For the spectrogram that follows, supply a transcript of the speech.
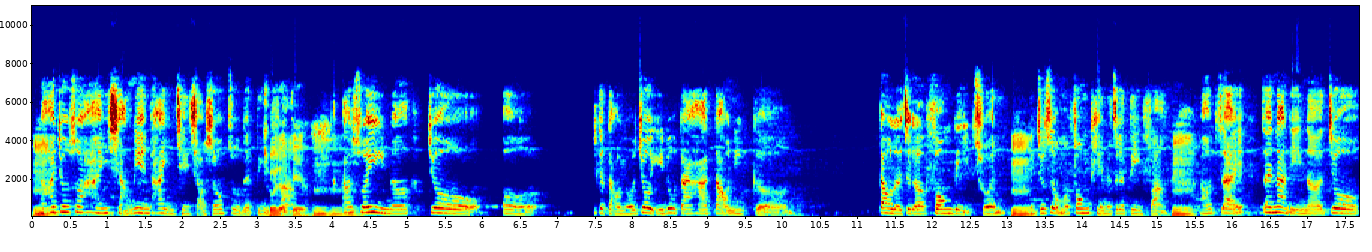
嗯。然后他就说她很想念他以前小时候住的地方，住的地方，嗯嗯，啊，所以呢，就呃，这个导游就一路带他到那个到了这个丰里村，嗯也嗯就是我们丰田的这个地方，嗯，然后在在那里呢，就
